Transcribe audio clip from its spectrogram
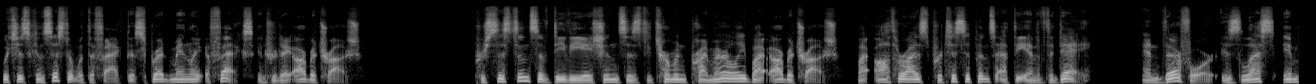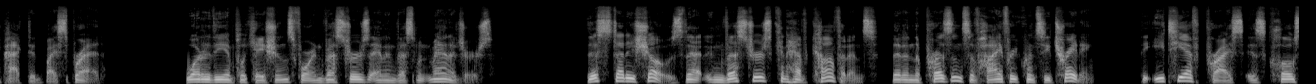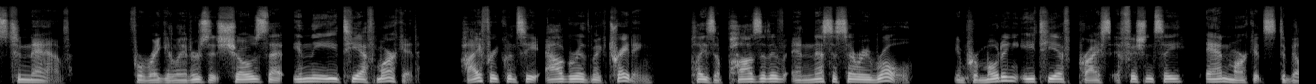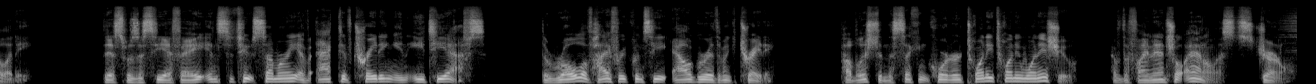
which is consistent with the fact that spread mainly affects intraday arbitrage. Persistence of deviations is determined primarily by arbitrage by authorized participants at the end of the day, and therefore is less impacted by spread. What are the implications for investors and investment managers? This study shows that investors can have confidence that in the presence of high frequency trading, the ETF price is close to NAV. For regulators, it shows that in the ETF market, high frequency algorithmic trading plays a positive and necessary role in promoting ETF price efficiency and market stability. This was a CFA Institute summary of active trading in ETFs, the role of high frequency algorithmic trading published in the second quarter 2021 issue of the Financial Analysts Journal.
